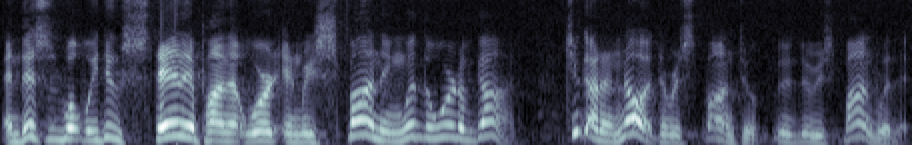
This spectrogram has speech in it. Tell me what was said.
And this is what we do standing upon that Word and responding with the Word of God. But you got to know it to respond to it, to respond with it.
